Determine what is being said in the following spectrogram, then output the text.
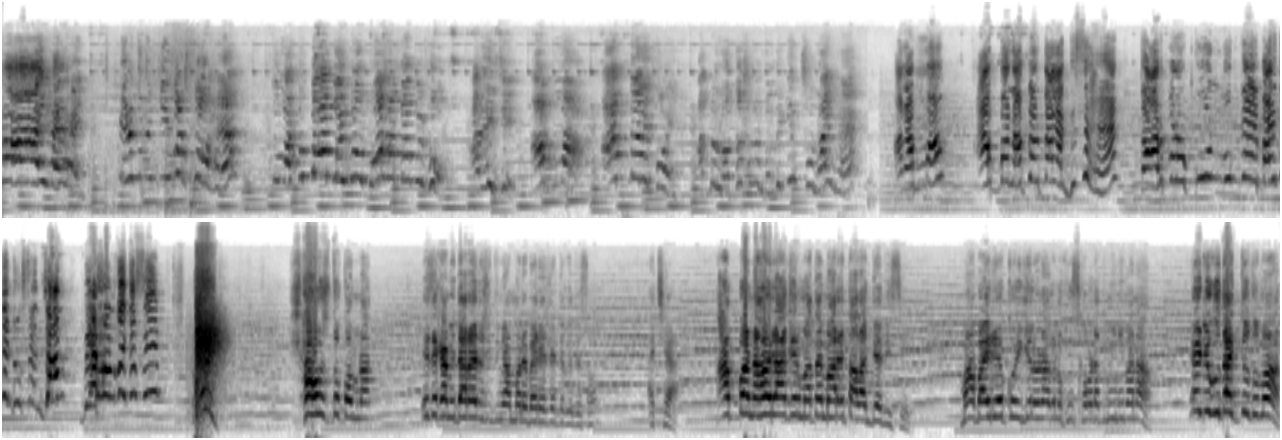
হাই হাই হাই এটা তুমি কি করছ হ্যাঁ? তোমার তো পাপ হইব মহা পাপ হইব। আর এই যে আম্মা আপনারে কই? আপনার লজ্জা শরম বলতে কিচ্ছু নাই হ্যাঁ? আর আম্মা আব্বা না আপনার তালাক দিছে হ্যাঁ? তারপর কোন মুখ নিয়ে এই বাড়িতে ঢুকছেন? যান বের হন কইতাছি। সাহস তো কম না। এই জায়গায় আমি দাঁড়ায় রয়েছি তুমি আমার বাইরে যেতে কইতেছো। আচ্ছা আব্বা না হয় রাগের মাথায় মারে তালাক দিয়ে দিছে। মা বাইরে কই গেল না গেল খোঁজ খবরটা তুমি নিবা না। এইটুকু দায়িত্ব তোমার।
